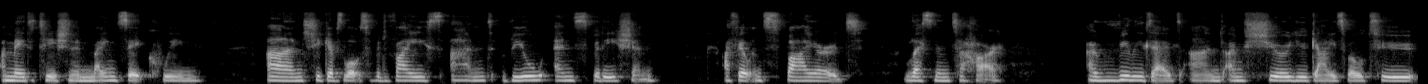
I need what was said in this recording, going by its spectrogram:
a meditation and mindset queen. And she gives lots of advice and real inspiration. I felt inspired listening to her. I really did. And I'm sure you guys will too,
